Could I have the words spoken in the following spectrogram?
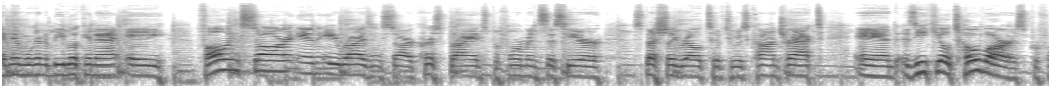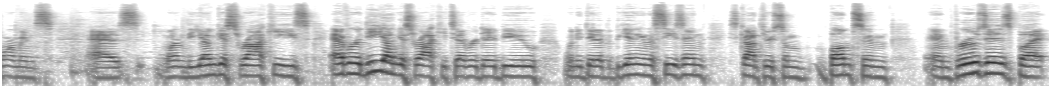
and then we're going to be looking at a falling star and a rising star. Kris Bryant's performance this year, especially relative to his contract, and Ezequiel Tovar's performance as one of the youngest Rockies ever, the youngest Rocky to ever debut when he did at the beginning of the season. He's gone through some bumps and, and bruises, but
